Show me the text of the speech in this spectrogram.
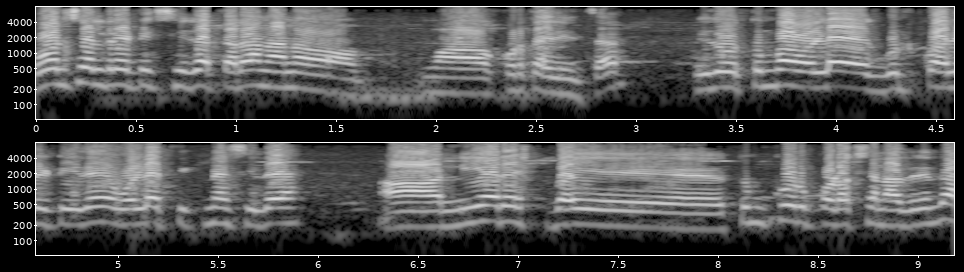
ಹೋಲ್ಸೇಲ್ ರೇಟಿಗೆ ಸಿಗೋ ಥರ ನಾನು ಕೊಡ್ತಾ ಇದ್ದೀನಿ ಸರ್ ಇದು ತುಂಬಾ ಒಳ್ಳೆ ಗುಡ್ ಕ್ವಾಲಿಟಿ ಇದೆ, ಒಳ್ಳೆ ಥಿಕ್ನೆಸ್ ಇದೆ. ನಿಯರೆಸ್ಟ್ ಬೈ ತುಮಕೂರು ಪ್ರೊಡಕ್ಷನ್ ಆದ್ರಿಂದ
